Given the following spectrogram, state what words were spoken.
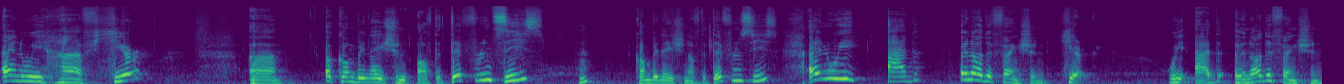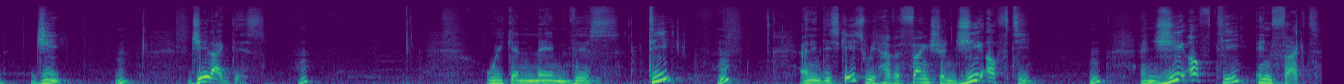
And we have here uh, a combination of the differences, hmm? combination of the differences, and we add another function here. We add another function g. Hmm? g like this. We can name this t, hmm? and in this case we have a function g of t, Hmm? And g of t, in fact,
